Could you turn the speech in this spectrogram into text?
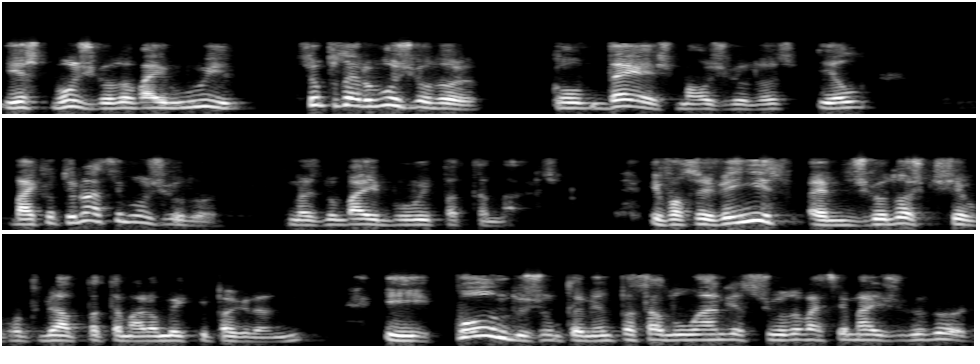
este bom jogador vai evoluir. Se eu puser um bom jogador com 10 maus jogadores, ele vai continuar a ser bom jogador, mas não vai evoluir patamares. E vocês veem isso, é de jogadores que chegam com determinado patamar a uma equipa grande e pondo juntamente, passado um ano, esse jogador vai ser mais jogador.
